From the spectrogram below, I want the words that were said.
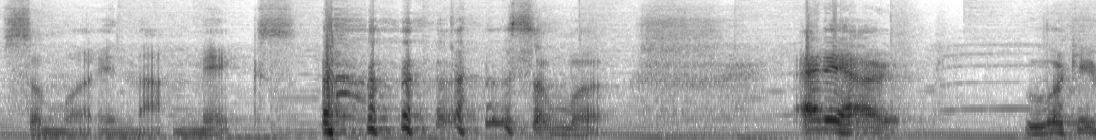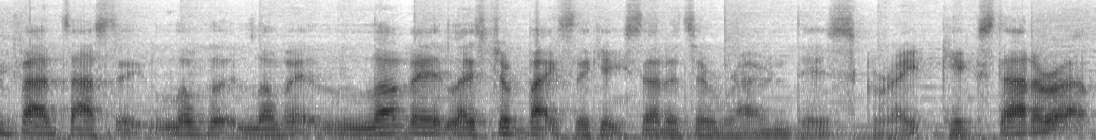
somewhere in that mix. Somewhere. Anyhow looking fantastic. Love it love it love it. Let's jump back to the kickstarter to round this great kickstarter up.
